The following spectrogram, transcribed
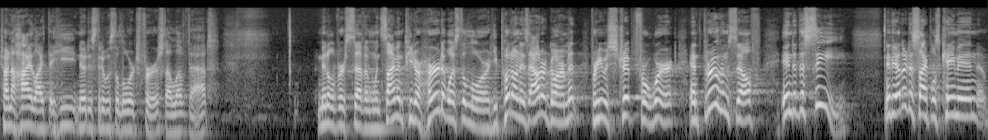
trying to highlight that he noticed that it was the Lord first. I love that. Middle of verse 7 when simon peter heard it was the lord he put on his outer garment for he was stripped for work and threw himself into the sea. And the other disciples came in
